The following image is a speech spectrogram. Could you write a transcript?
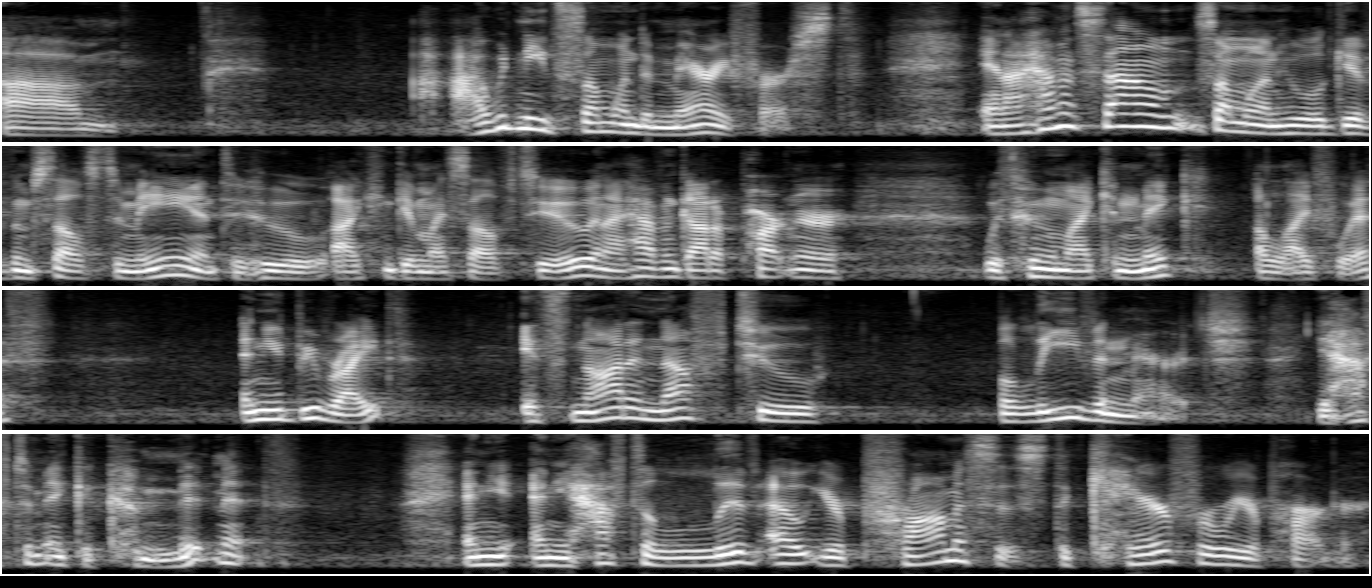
um, I would need someone to marry first. And I haven't found someone who will give themselves to me and to who I can give myself to. And I haven't got a partner with whom I can make a life with. And you'd be right. It's not enough to believe in marriage. You have to make a commitment. And you, and you have to live out your promises to care for your partner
